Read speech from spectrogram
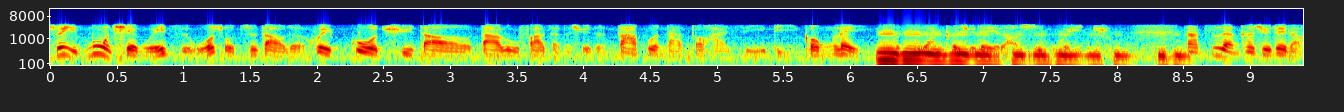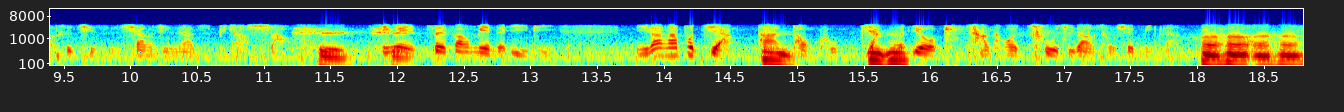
所以目前为止，我所知道的会过去到大陆发展的学者，大部分他都还是以理工类或自然科学类老师为主。那自然科学类老师其实相信他是比较少，是，因为这方面的议题，你让他不讲，他很痛苦；讲了又常常会触及到首先敏感。嗯哼嗯哼，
